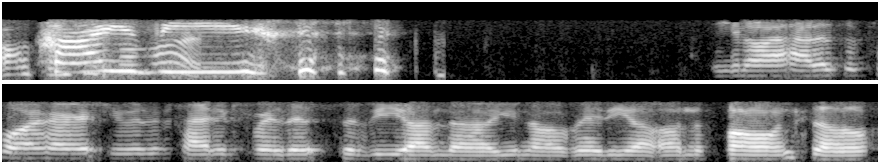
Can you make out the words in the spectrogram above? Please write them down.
Oh, Hi, so Z. you know, I had to support her. She was excited for this to be on the, you know, radio on the phone. So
